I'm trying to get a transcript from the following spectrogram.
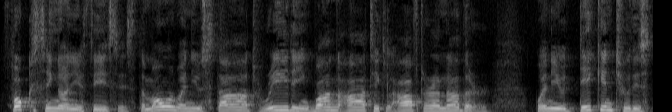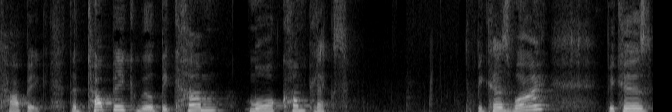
focusing on your thesis, the moment when you start reading one article after another, when you dig into this topic, the topic will become more complex. Because why? Because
